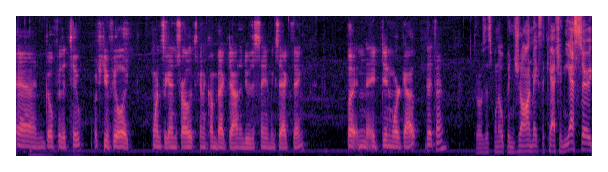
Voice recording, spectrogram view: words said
and go for the two. If you feel like once again Charlotte's going to come back down and do the same exact thing, but it didn't work out that time. Throws this one open. John makes the catch, and yes, sir.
